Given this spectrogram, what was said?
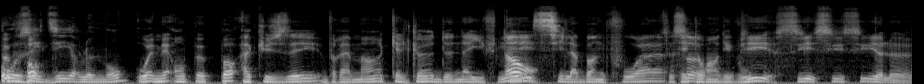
osé pas- dire le mot. Oui, mais on ne peut pas accuser vraiment quelqu'un de naïveté Non. si la bonne foi C'est est au rendez-vous. Puis, si, si, si a le,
